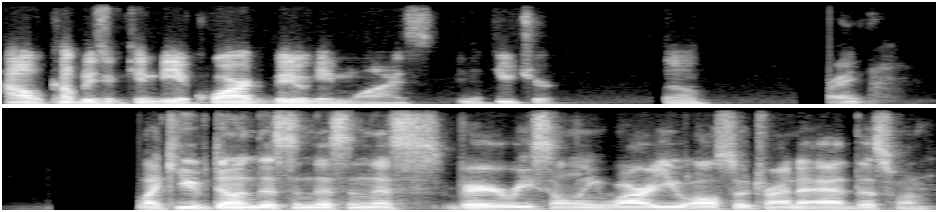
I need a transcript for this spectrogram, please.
how companies can be acquired video game wise in the future. So Right. Like you've done this and this and this very recently. Why are you also trying to add this one?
